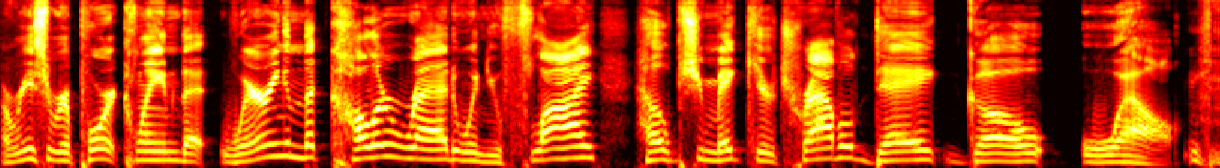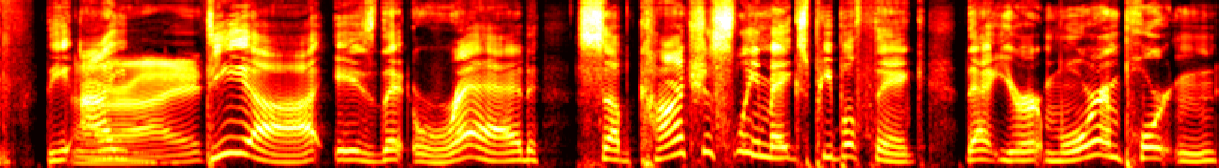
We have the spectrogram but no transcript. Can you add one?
A recent report claimed that wearing the color red when you fly helps you make your travel day go well. The All right. idea is that red subconsciously makes people think that you're more important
